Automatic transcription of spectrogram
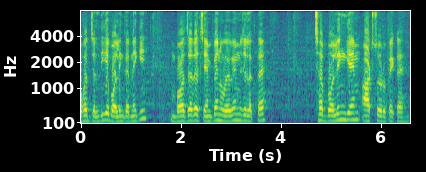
बहुत जल्दी है बॉलिंग करने की। बहुत ज़्यादा चैंपियन हुए हुए हैं, मुझे लगता है। अच्छा बॉलिंग गेम आठ सौ रुपये का है।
